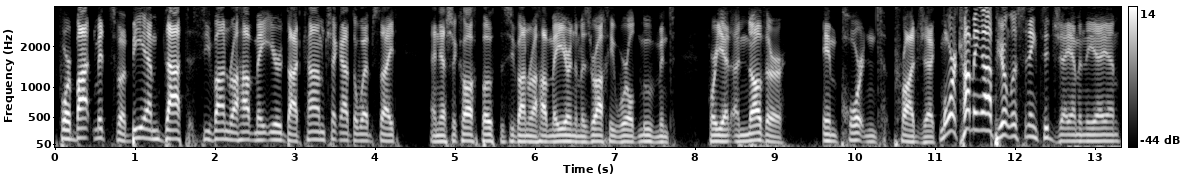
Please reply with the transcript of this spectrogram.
for bat mitzvah bm.sivanrahavmeir.com. Check out the website and Yeshikoch, both the Sivan Rahav Meir and the Mizrahi World Movement for yet another important project. More coming up. You're listening to JM in the AM.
